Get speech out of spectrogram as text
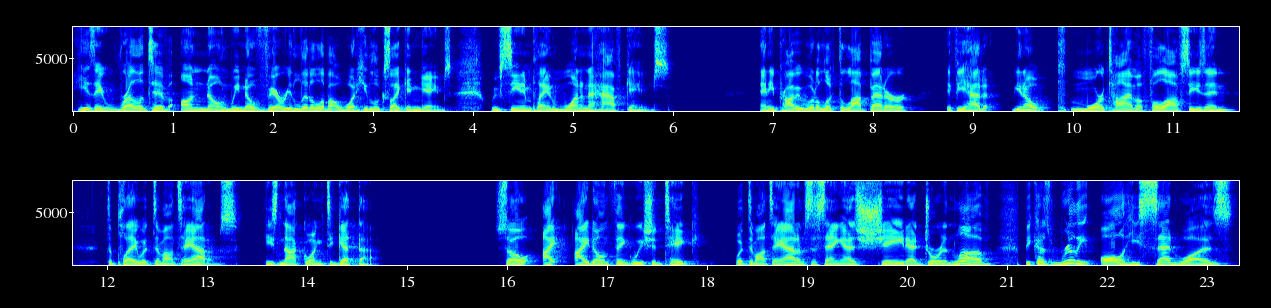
He is a relative unknown. We know very little about what he looks like in games. We've seen him playing one and a half games. And he probably would have looked a lot better if he had, you know, more time, a full off season to play with Davante Adams. He's not going to get that. So I I don't think we should take what Davante Adams is saying as shade at Jordan Love because really all he said was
